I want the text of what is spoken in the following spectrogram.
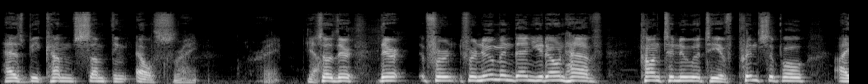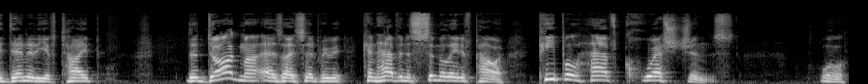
has become something else. Right. Right. Yeah. So there, there for for Newman, then you don't have continuity of principle, identity of type. The dogma, as I said previously, can have an assimilative power. People have questions. Well,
